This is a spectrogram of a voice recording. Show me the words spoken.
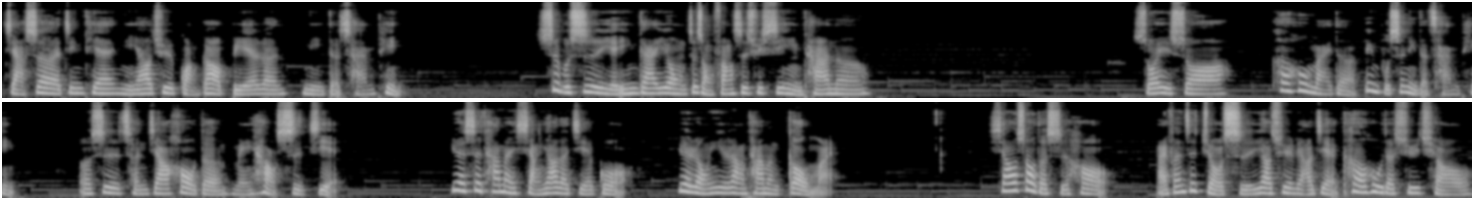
假设今天你要去广告别人你的产品，是不是也应该用这种方式去吸引他呢？所以说，客户买的并不是你的产品，而是成交后的美好世界。越是他们想要的结果，越容易让他们购买。销售的时候，百分之九十要去了解客户的需求。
